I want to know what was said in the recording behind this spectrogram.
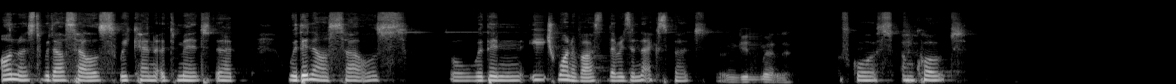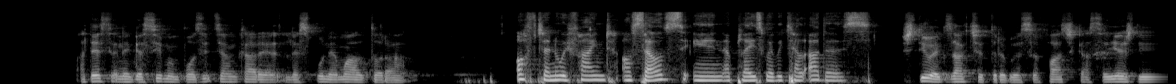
honest with ourselves, we can admit that within ourselves, or within each one of us, there is an expert, În ghilimele. of course, unquote. Adesea ne găsim în poziția în care le spunem altora, Often we find ourselves in a place where we tell others, știu exact ce trebuie să faci ca să ieși din-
